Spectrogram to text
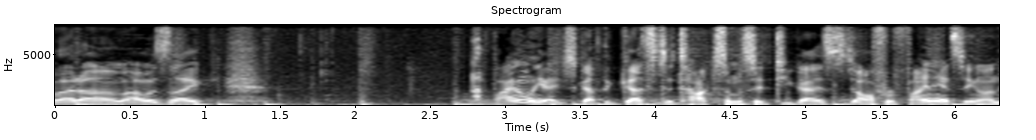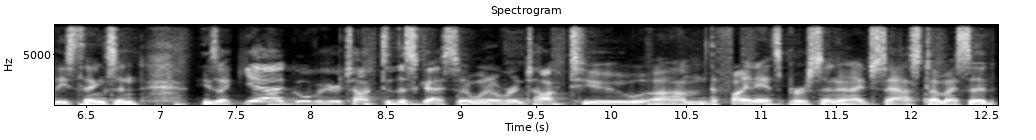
But um, I was like, finally, I just got the guts to talk to someone. Said, "Do you guys offer financing on these things?" And he's like, "Yeah, go over here talk to this guy." So I went over and talked to um, the finance person, and I just asked him. I said,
